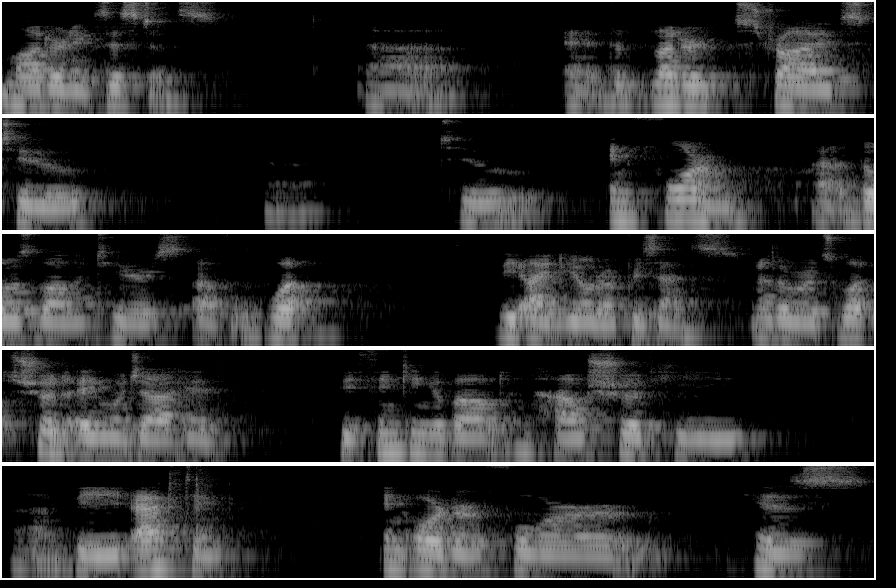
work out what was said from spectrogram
modern existence. Uh, the letter strives to uh, to inform uh, those volunteers of what the ideal represents. In other words, what should a mujahid be thinking about, and how should he uh, be acting in order for his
